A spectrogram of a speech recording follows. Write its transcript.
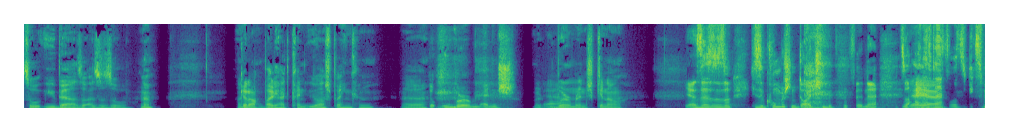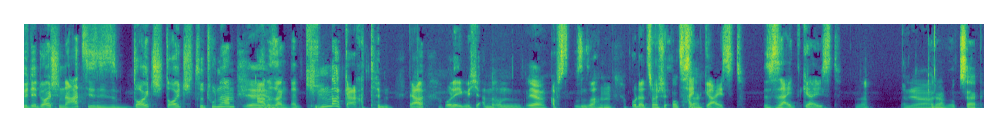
so über, so, also so, ne? Und Genau. Weil die halt kein Ü aussprechen können. Äh, Ubermensch. Ja. Ubermensch, genau. Ja, das ist so, diese komischen deutschen Begriffe, ne? So Ja, einerseits, wo sie nichts mit den deutschen Nazis, die so deutsch-deutsch zu tun haben, Ja, aber ja. sagen dann Kindergarten, ja? Oder irgendwelche anderen Ja, abstrusen Sachen. Oder zum Beispiel Rucksack. Zeitgeist. Zeitgeist, ne? ja. Oder Rucksack.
